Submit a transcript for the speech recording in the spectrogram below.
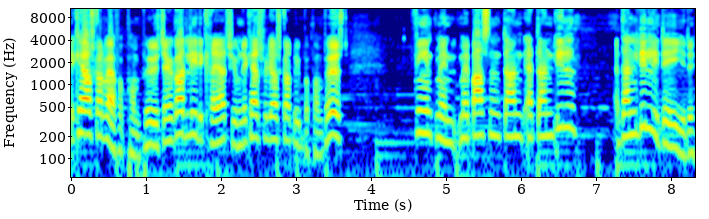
Det kan også godt være for pompøst. Jeg kan godt lide det kreative, men det kan selvfølgelig også godt blive for pompøst. Fint, men med bare sådan, der er en, at der er en lille, at der er en lille idé i det,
